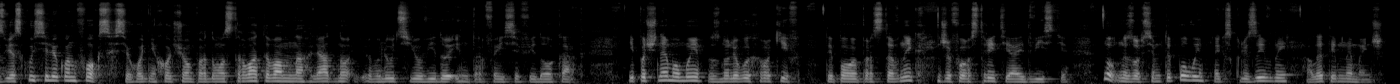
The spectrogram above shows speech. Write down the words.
зв'язку Silicon Fox. Сьогодні хочу продемонструвати вам наглядну еволюцію відеоінтерфейсів відеокарт. І почнемо ми з нульових років. Типовий представник GeForce 3 Ti 200. Ну, не зовсім типовий, ексклюзивний, але тим не менш.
